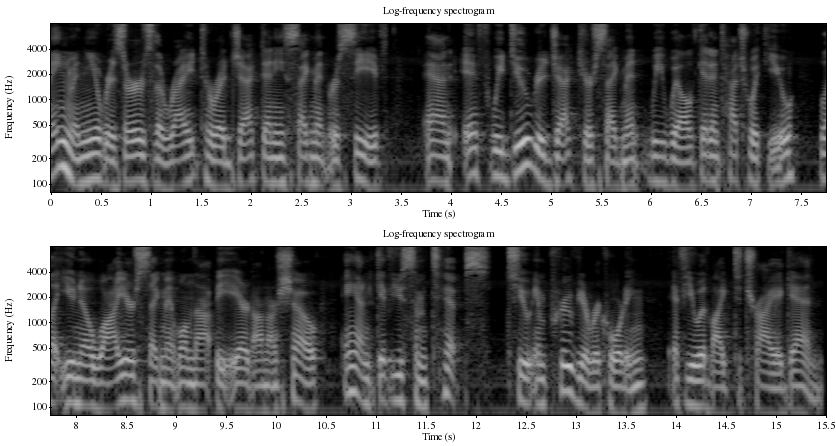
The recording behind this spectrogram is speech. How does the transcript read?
Main menu reserves the right to reject any segment received, and if we do reject your segment, we will get in touch with you, let you know why your segment will not be aired on our show, and give you some tips to improve your recording if you would like to try again.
